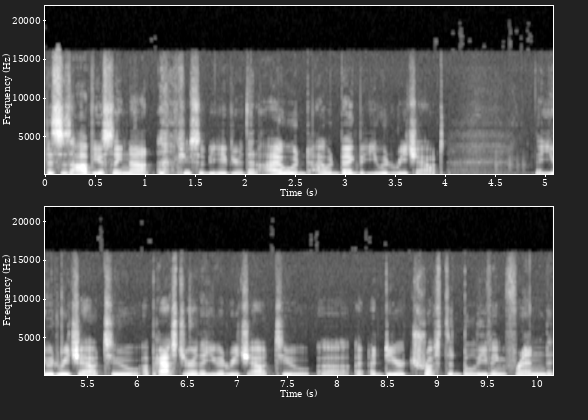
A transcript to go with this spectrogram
this is obviously not abusive behavior, then I would I would beg that you would reach out, that you would reach out to a pastor, that you would reach out to uh, a, dear, trusted, believing friend,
